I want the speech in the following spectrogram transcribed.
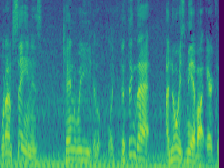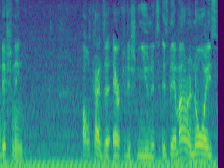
What I'm saying is, can we, like, the thing that annoys me about air conditioning, all kinds of air conditioning units, is the amount of noise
